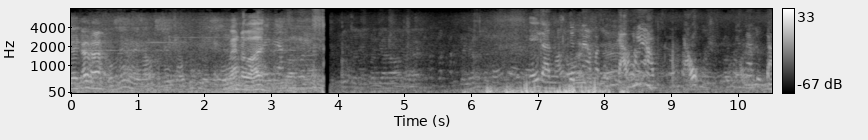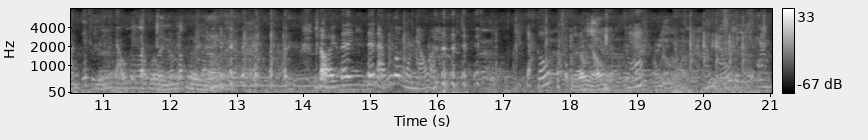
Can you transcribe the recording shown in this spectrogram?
Dây kéo ra. bán đâu rồi? Vậy là chừng nào mà tôi cạo nhé không cạo chậu nào tôi cần cái tôi dựng chậu cái chậu đây nó lắp người lại. rồi thế thế nào cũng có mùi nhậu à. Chắc cứu. Ông này đâu nhậu? hả? Không nhậu. Thì ăn.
